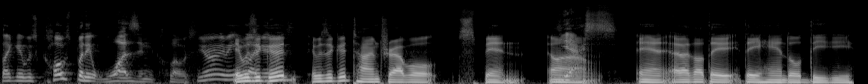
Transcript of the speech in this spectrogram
like it was close, but it wasn't close. You know what I mean? it was Like, a good. It was, a good time travel spin. Um, yes. and, and I thought they they handled the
